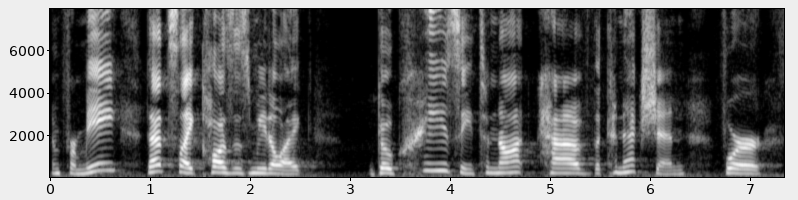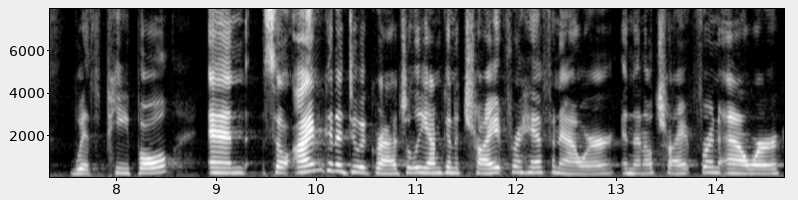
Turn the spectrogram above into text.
And for me, that's like causes me to like go crazy to not have the connection for with people. And so I'm going to do it gradually. I'm going to try it for half an hour and then I'll try it for an hour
